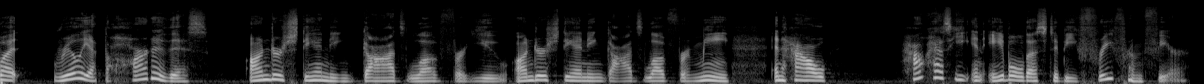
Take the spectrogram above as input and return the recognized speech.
but really at the heart of this, understanding God's love for you, understanding God's love for me, and how how has he enabled us to be free from fear?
